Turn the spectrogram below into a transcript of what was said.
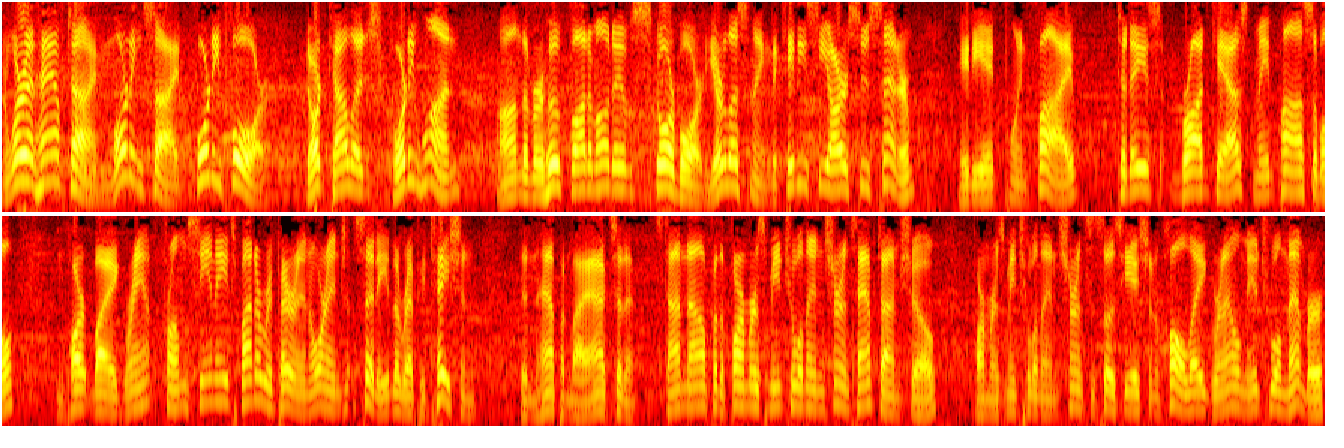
And we're at halftime. Morningside 44, Dordt College 41 on the Verhoof Automotive scoreboard. You're listening to KDCR Sioux Center 88.5. Today's broadcast made possible in part by a grant from CNH Body Repair in Orange City. The reputation didn't happen by accident. It's time now for the Farmers Mutual Insurance halftime show. Farmers Mutual Insurance Association of Hull, a Grinnell Mutual member,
